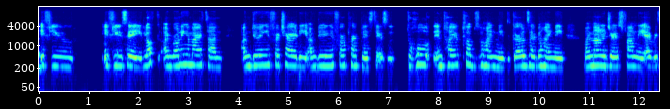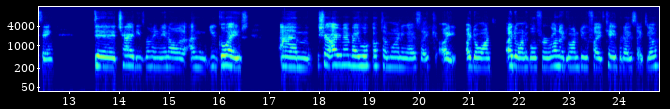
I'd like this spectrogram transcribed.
if you if you say, look, I'm running a marathon, I'm doing it for charity, I'm doing it for a purpose. There's the whole entire club's behind me, the girls are behind me, my managers, family, everything. The charities behind me and all, and you go out. Um, sure. I remember I woke up that morning. I was like, I, I don't want, I don't want to go for a run. I don't want to do a five k. But I was like, look,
